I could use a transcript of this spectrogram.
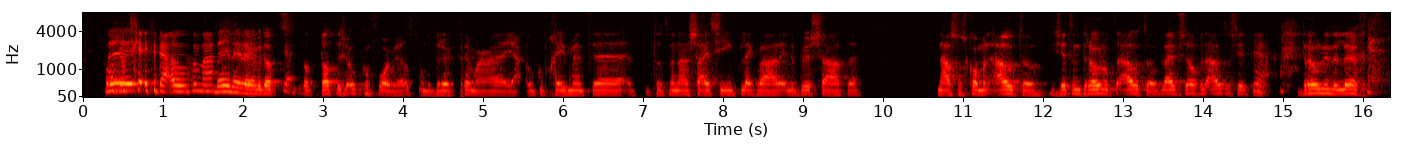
voorbeeld nee, geven daarover. Maar... Nee, nee, nee, maar dat, dat, dat is ook een voorbeeld van de drukte. Maar uh, ja, ook op een gegeven moment uh, dat we naar een sightseeing plek waren, in de bus zaten. Naast ons kwam een auto. Die zet een drone op de auto. Blijven zelf in de auto zitten. Ja. Drone in de lucht.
